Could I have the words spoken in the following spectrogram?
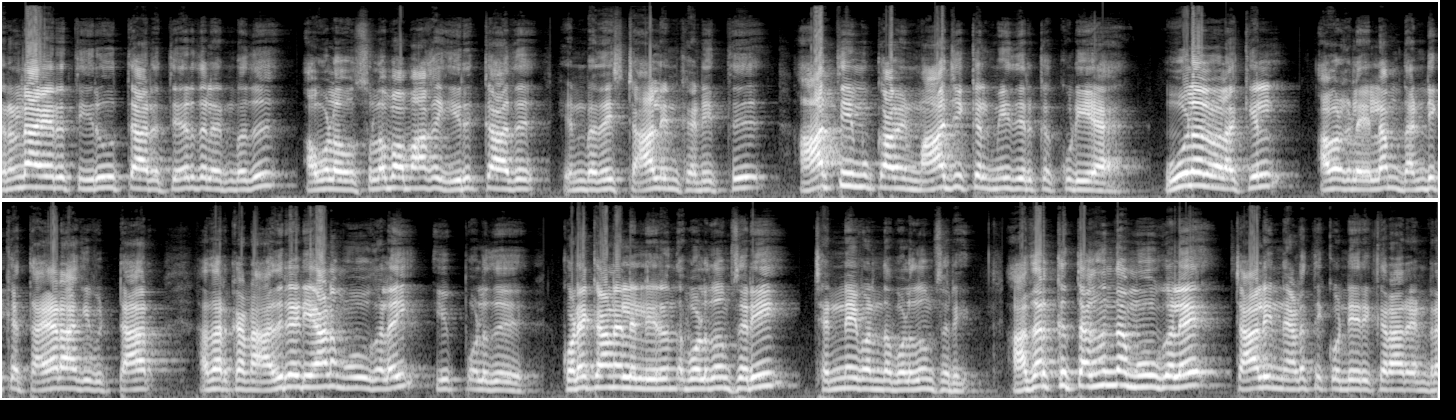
இரண்டாயிரத்தி இருபத்தி ஆறு தேர்தல் என்பது அவ்வளவு சுலபமாக இருக்காது என்பதை ஸ்டாலின் கணித்து அதிமுகவின் மாஜிக்கல் மீது இருக்கக்கூடிய ஊழல் வழக்கில் அவர்களை எல்லாம் தண்டிக்க தயாராகிவிட்டார். அதற்கான அதிரடியான மூவுகளை இப்பொழுது கொடைக்கானலில் இருந்த பொழுதும் சரி சென்னை வந்த பொழுதும் சரி அதற்கு தகுந்த மூவுகளே ஸ்டாலின் நடத்தி கொண்டிருக்கிறார் என்ற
